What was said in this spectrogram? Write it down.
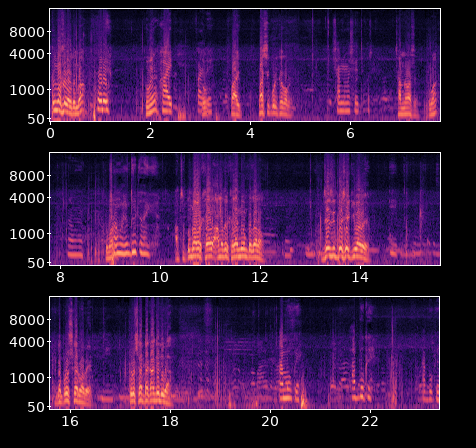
কোন ক্লাসে পড়ো তোমরা? ফোরে। তুমি? ফাইভ। ফাইভে। ফাইভ। বার্ষিক পরীক্ষা কবে? সামনে মাসে হতে পারে। সামনে মাসে। তোমার? তোমার? সামনে দুইটা থাকে আচ্ছা তোমরা আবার খেলা আমাদের খেলার নিয়মটা জানো? যে জিতবে সে কীভাবে? একটা পুরস্কার পাবে। পুরস্কারটা কাকে দিবা? আম্মুকে। আব্বুকে। আব্বুকে।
